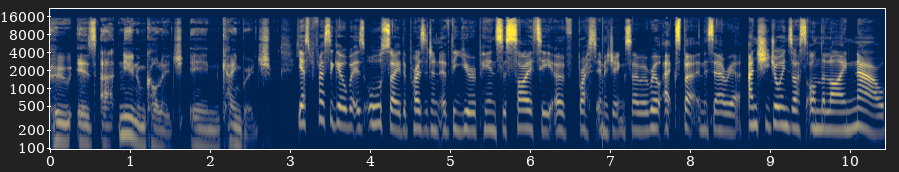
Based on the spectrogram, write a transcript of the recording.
who is at Newnham College in Cambridge. Yes, Professor Gilbert is also the president of the European Society of Breast Imaging, so a real expert in this area. And she joins us on the line now.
